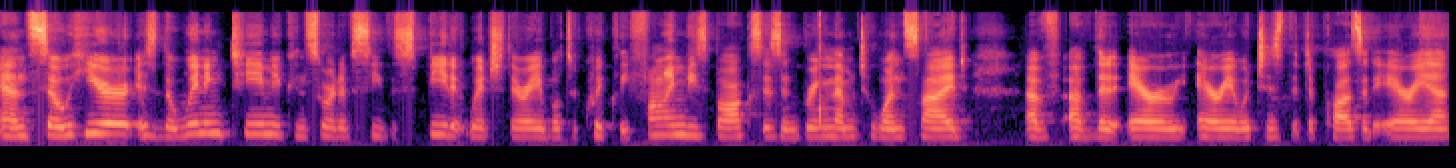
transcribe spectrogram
And so here is the winning team. You can sort of see the speed at which they're able to quickly find these boxes and bring them to one side of, of the area, which is the deposit area.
